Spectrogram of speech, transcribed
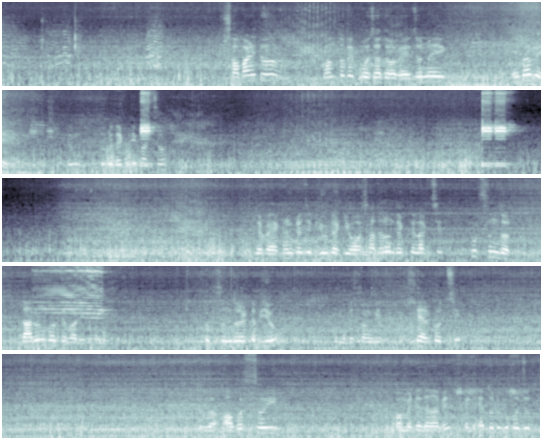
সবারই তো গন্তব্যে পৌঁছাতে হবে এই জন্য এভাবে তুমি তুমি দেখতেই পাচ্ছ। দেখো, এখানকার যে ভিউটা কি অসাধারণ দেখতে লাগছে, খুব সুন্দর, দারুণ বলতে পারি। খুব সুন্দর একটা ভিউ তোমাদের সঙ্গে শেয়ার করছি। তোমরা অবশ্যই কমেন্টে জানাবে। কারণ এতটুকু পর্যন্ত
